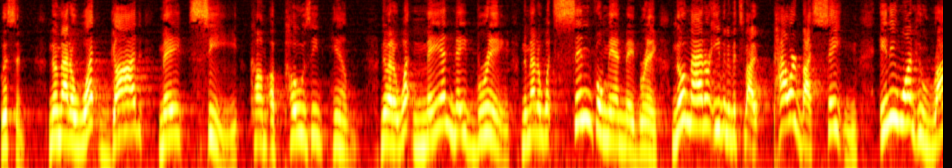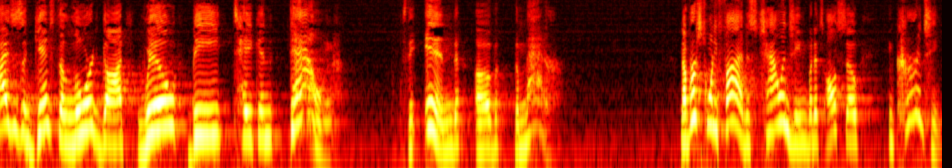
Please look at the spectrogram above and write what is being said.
Listen, no matter what God may see come opposing him, no matter what man may bring, no matter what sinful man may bring, no matter even if it's by, powered by Satan, anyone who rises against the Lord God will be taken down. It's the end of the matter. Now, verse 25 is challenging, but it's also encouraging.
